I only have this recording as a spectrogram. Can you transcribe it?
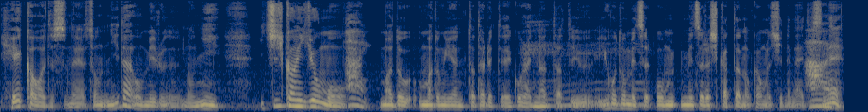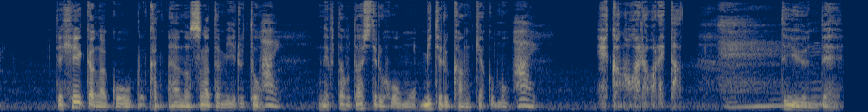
陛下はですねその2台を見るのに1時間以上も窓,、窓際に立たれてご覧になったというよほど珍しかったのかもしれないですね。で陛下がこうかあの姿見ると、はい、ねぷたを出してる方も見てる観客も、はい、陛下が笑われた。っていうんで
